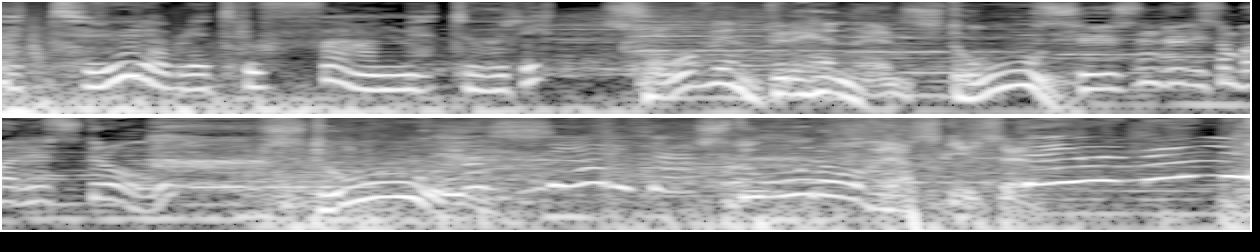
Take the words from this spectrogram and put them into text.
Jeg tror jeg ble truffet av en meteoritt. så venter henne en stor, Susan, du liksom bare stråler. stor, Hva skjer ikke? stor overraskelse. Det er jo umulig!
